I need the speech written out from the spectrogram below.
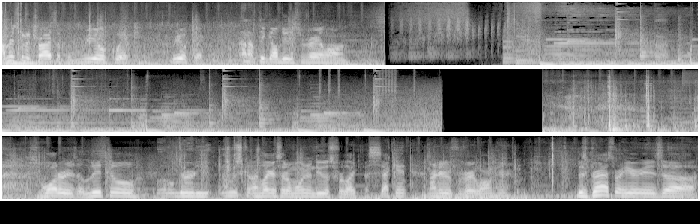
I'm just gonna try something real quick, real quick. I don't think I'll do this for very long. This water is a little, little dirty. I'm just gonna, like I said, I'm only gonna do this for like a second. I'm not gonna do it for very long here. This grass right here is uh,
